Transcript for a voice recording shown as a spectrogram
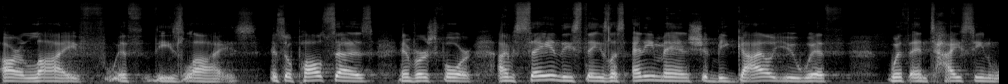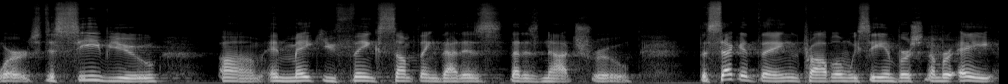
our life with these lies. And so Paul says in verse 4 I'm saying these things lest any man should beguile you with, with enticing words, deceive you, um, and make you think something that is, that is not true. The second thing, the problem we see in verse number 8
